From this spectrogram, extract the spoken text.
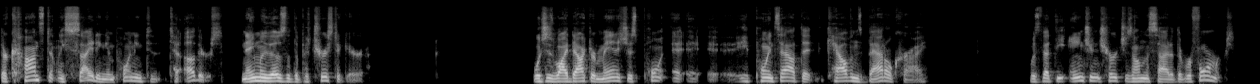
They're constantly citing and pointing to, to others, namely those of the patristic era. Which is why Dr. Manetsch just point eh, eh, eh, he points out that Calvin's battle cry was that the ancient church is on the side of the reformers.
